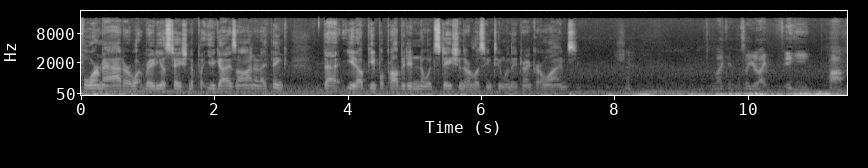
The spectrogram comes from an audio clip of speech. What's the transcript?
format or what radio station to put you guys on. And I think that you know people probably didn't know what station they're listening to when they drank our wines. I like it. So you're like Iggy Pop.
